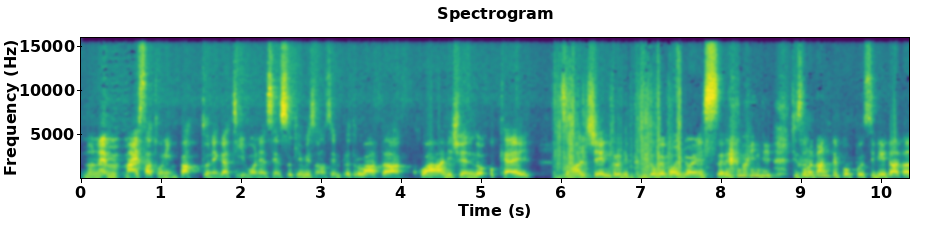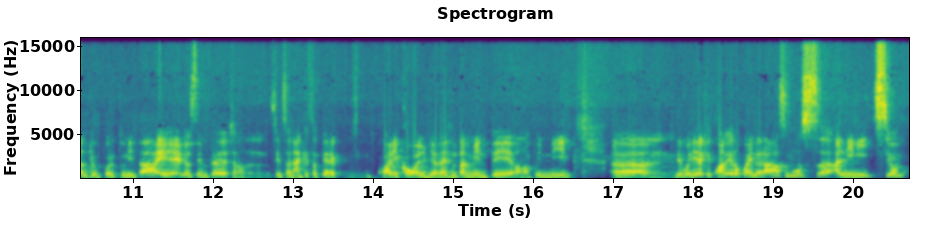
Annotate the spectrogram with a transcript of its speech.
non è mai stato un impatto negativo, nel senso che mi sono sempre trovata qua dicendo ok, sono al centro di, di, dove voglio essere, quindi ci sono tante possibilità, tante opportunità e le ho sempre, cioè non, senza neanche sapere quali cogliere, talmente erano. Quindi eh, devo dire che quando ero qua in Erasmus all'inizio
